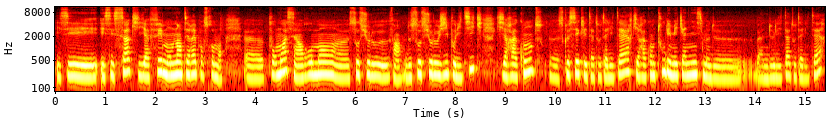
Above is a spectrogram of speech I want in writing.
et c'est, et c'est ça qui a fait mon intérêt pour ce roman. pour moi, c'est un roman enfin, de sociologie politique qui raconte ce que c'est que l'état totalitaire, qui raconte tous les mécanismes de, bah, de l'état totalitaire.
